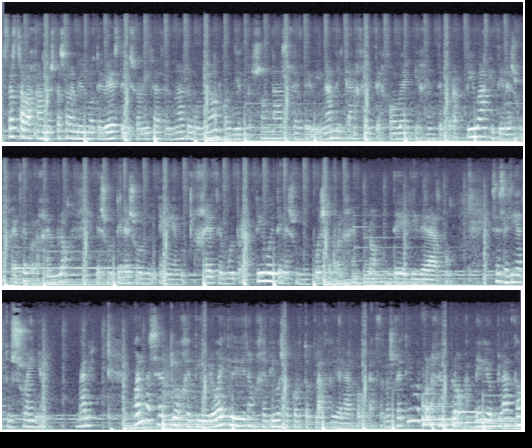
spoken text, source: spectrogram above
Estás trabajando, estás ahora mismo, te ves, te visualizas en una reunión con 10 personas, gente dinámica, gente joven y gente proactiva y tienes un jefe, por ejemplo, tienes un eh, jefe muy proactivo y tienes un puesto, por ejemplo, de liderazgo. Ese sería tu sueño, ¿vale? ¿Cuál va a ser tu objetivo? Luego hay que dividir objetivos a corto plazo y a largo plazo. Los objetivos, por ejemplo, a medio plazo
